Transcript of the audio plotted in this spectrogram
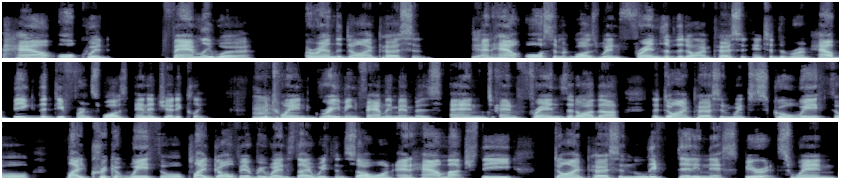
how awkward family were around the dying person. Yeah. And how awesome it was when friends of the dying person entered the room. How big the difference was energetically. Mm. between grieving family members and and friends that either the dying person went to school with or played cricket with or played golf every Wednesday with and so on and how much the dying person lifted in their spirits when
